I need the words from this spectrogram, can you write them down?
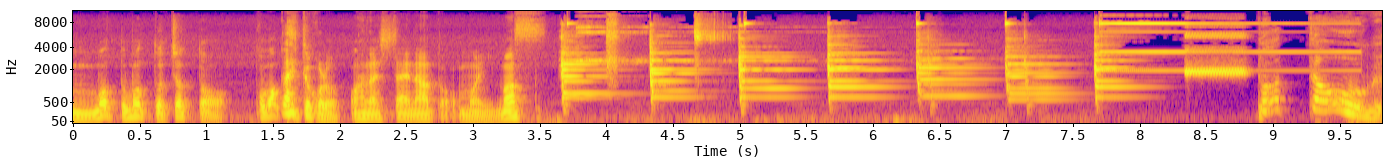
ん、もっともっとちょっと細かいところお話したいなと思います。バッタオーグ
